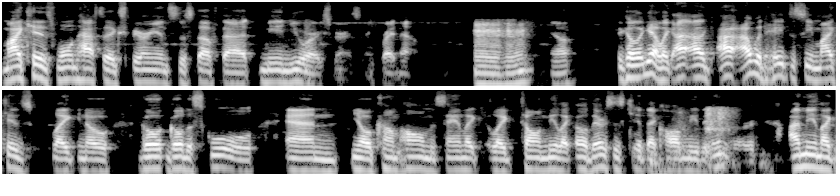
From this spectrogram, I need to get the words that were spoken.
my kids won't have to experience the stuff that me and you are experiencing right now. Mm-hmm. You know, because like, yeah, like I, I I would hate to see my kids like you know go go to school and you know come home and saying like like telling me like oh there's this kid that called me the N word. I mean like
